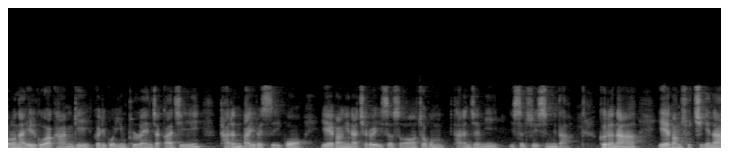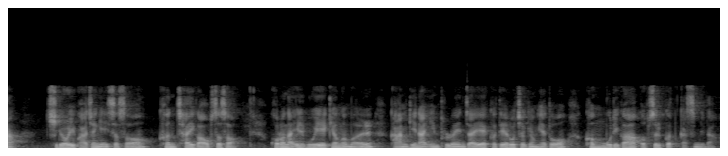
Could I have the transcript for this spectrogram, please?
코로나19와 감기 그리고 인플루엔자까지 다른 바이러스이고 예방이나 치료에 있어서 조금 다른 점이 있을 수 있습니다. 그러나 예방 수칙이나 치료의 과정에 있어서 큰 차이가 없어서 코로나19의 경험을 감기나 인플루엔자에 그대로 적용해도 큰 무리가 없을 것 같습니다.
